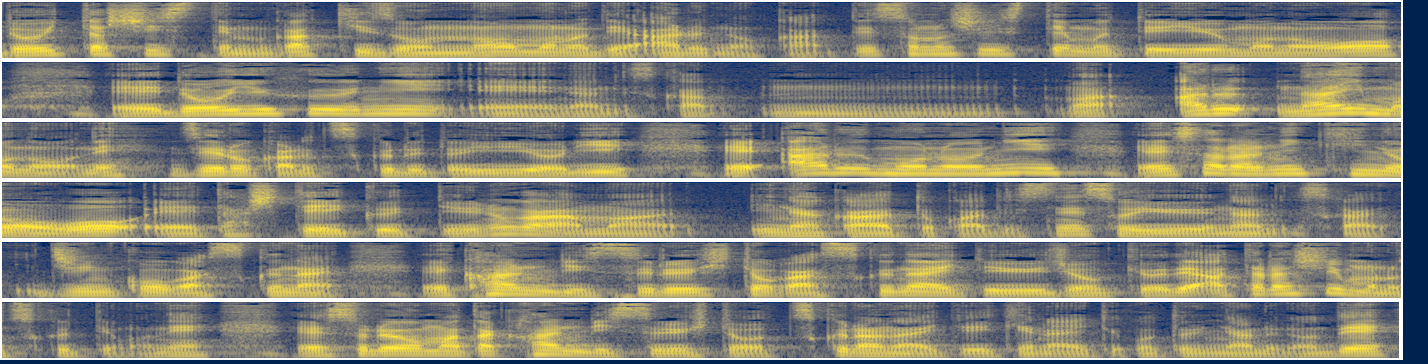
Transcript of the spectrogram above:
どういったシステムが既存のものであるのか、で、そのシステムというものを、どういうふうに、何ですか、うん、まあ、ある、ないものをね、ゼロから作るというより、えあるものに、えさらに機能を足していくっていうのが、まあ、田舎とかですね、そういう、何ですか、人口が少ない、え管理する人が少ないという状況で、新しいものを作ってもね、えそれをまた管理する人を作らないといけないということになるので、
